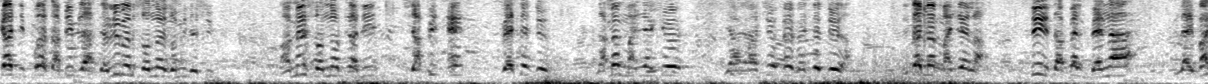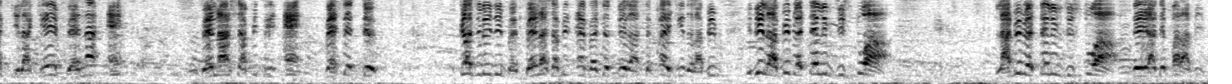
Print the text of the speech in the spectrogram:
Quand il prend sa Bible c'est lui-même son nom, ils ont mis dessus. On met son nom, il a dit chapitre 1, verset 2. De la même manière que il y a Matthieu 1, verset 2 là. De cette même manière là. S'il s'appelle Bernard, là, il va qu'il a créé Bernard 1, Bernard chapitre 1, verset 2. Quand tu lui dis ben, Bernard chapitre 1, verset 2 là, c'est pas écrit dans la Bible. Il dit la Bible est un livre d'histoire. La Bible est un livre d'histoire. Ne regardez pas la Bible.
